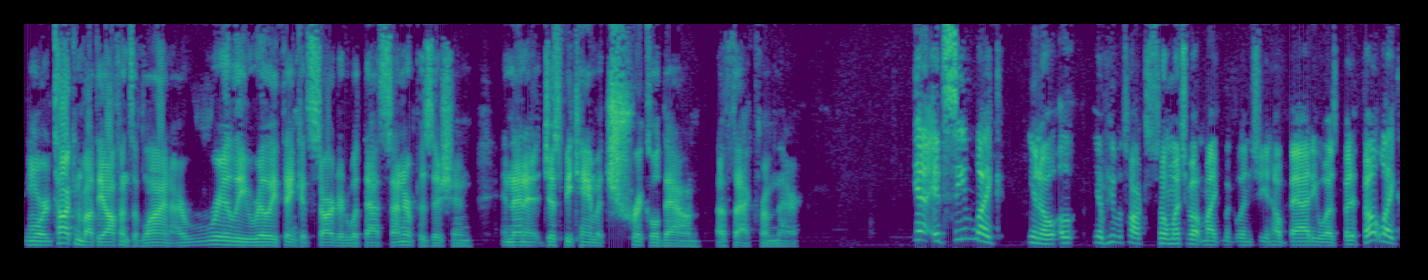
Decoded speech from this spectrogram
when we're talking about the offensive line, I really, really think it started with that center position, and then it just became a trickle down effect from there. Yeah, it seemed like you know, you know, people talk so much about Mike McGlinchey and how bad he was, but it felt like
